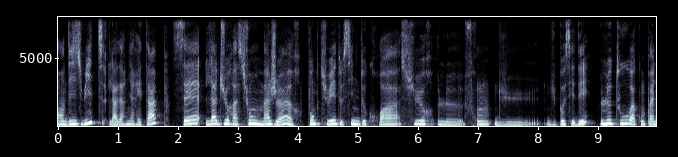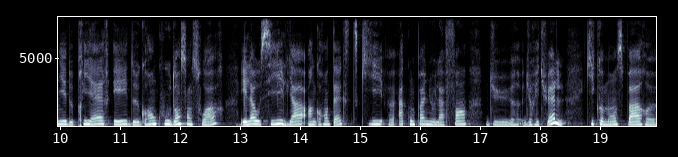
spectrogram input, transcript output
En 18, la dernière étape, c'est l'adjuration majeure ponctuée de signes de croix sur le front du, possédé, le tout accompagné de prières et de grands coups d'encensoir. Et là aussi, il y a un grand texte qui euh, accompagne la fin du, du, rituel, qui commence par euh,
